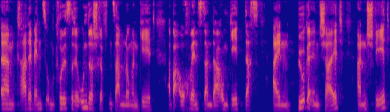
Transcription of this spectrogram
ähm, gerade wenn es um größere Unterschriftensammlungen geht, aber auch wenn es dann darum geht, dass ein Bürgerentscheid ansteht,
